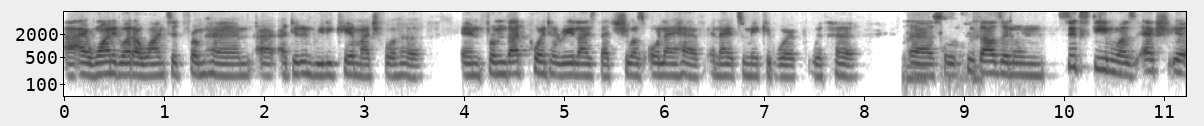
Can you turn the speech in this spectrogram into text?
Uh, I wanted what I wanted from her. I, I didn't really care much for her. And from that point, I realized that she was all I have, and I had to make it work with her. Right. Uh, so 2016 was actually uh,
